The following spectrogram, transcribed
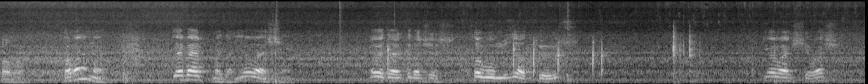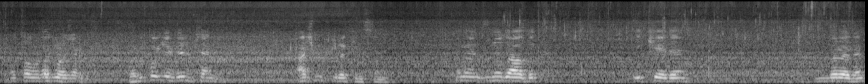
Tamam. Tamam mı? Gebertmeden yavaşça. Evet arkadaşlar tavuğumuzu atıyoruz. Yavaş yavaş. O tavuğu da koyacak. Tabii koyacağım dedim sen aç mı bırakayım seni. Hemen bunu da aldık. İkiye de bölelim.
